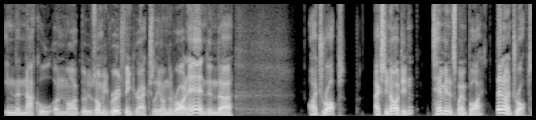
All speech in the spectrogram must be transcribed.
in the knuckle on my, it was on my root finger actually on the right hand, and uh, I dropped. Actually, no, I didn't. Ten minutes went by, then I dropped.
